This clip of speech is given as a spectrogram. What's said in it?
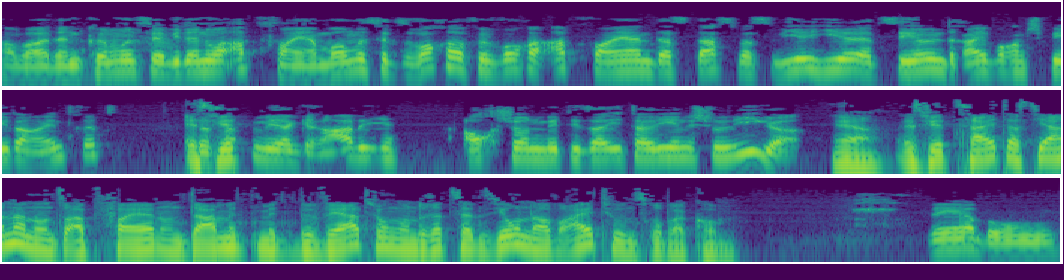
aber dann können wir uns ja wieder nur abfeiern. Wollen wir uns jetzt Woche für Woche abfeiern, dass das, was wir hier erzählen, drei Wochen später eintritt? Es das hatten wir ja gerade auch schon mit dieser italienischen Liga. ja, es wird Zeit, dass die anderen uns abfeiern und damit mit Bewertungen und Rezensionen auf iTunes rüberkommen. Werbung.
